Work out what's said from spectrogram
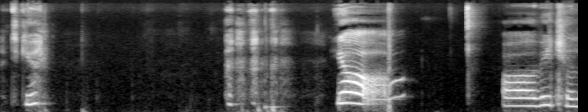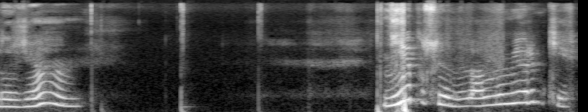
Hadi gel. ya abi çıldıracağım. Niye pusuyorsunuz anlamıyorum ki.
